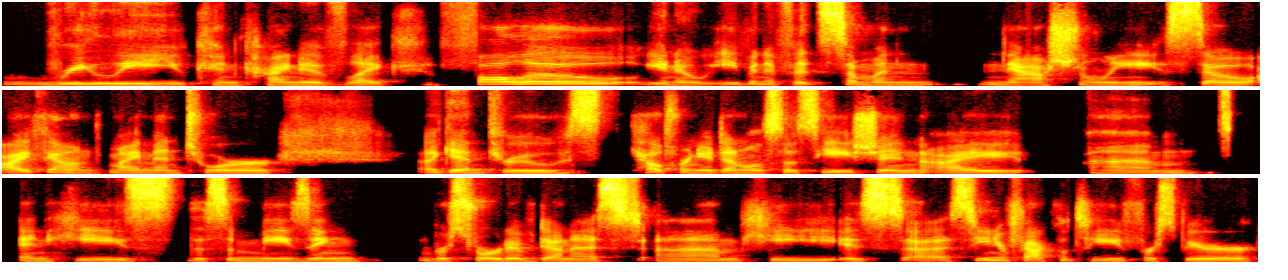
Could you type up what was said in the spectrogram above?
really you can kind of like follow, you know, even if it's someone nationally. So I found my mentor again through California Dental Association. I um, and he's this amazing restorative dentist. Um, he is a senior faculty for Spear,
